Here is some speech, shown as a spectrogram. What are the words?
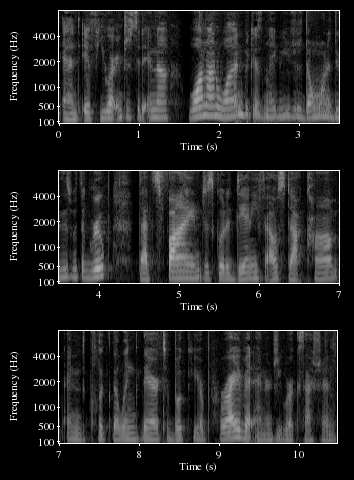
And if you are interested in a one on one, because maybe you just don't want to do this with a group, that's fine. Just go to danifaust.com and click the link there to book your private energy work session,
